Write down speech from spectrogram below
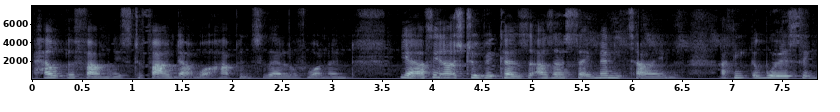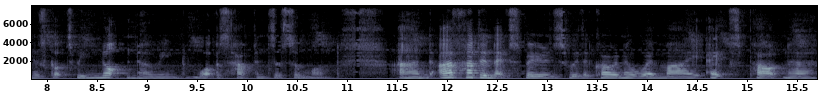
help the families to find out what happened to their loved one. And yeah, I think that's true because, as I say many times, I think the worst thing has got to be not knowing what has happened to someone. And I've had an experience with a coroner when my ex-partner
